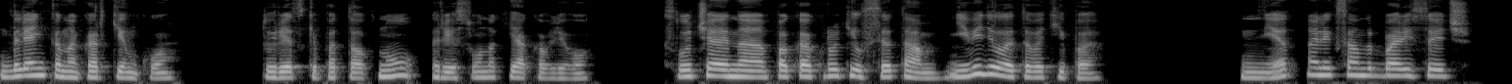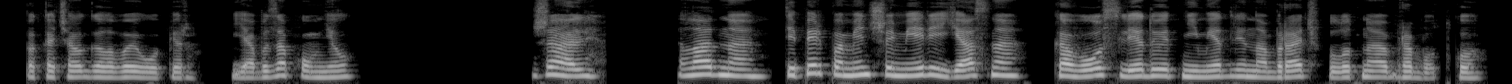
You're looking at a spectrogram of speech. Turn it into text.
Глянь-ка на картинку. Турецкий подтолкнул рисунок Яковлеву. Случайно, пока крутился там, не видел этого типа?» «Нет, Александр Борисович», – покачал головой опер. «Я бы запомнил». «Жаль. Ладно, теперь по меньшей мере ясно, кого следует немедленно брать в плотную обработку.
